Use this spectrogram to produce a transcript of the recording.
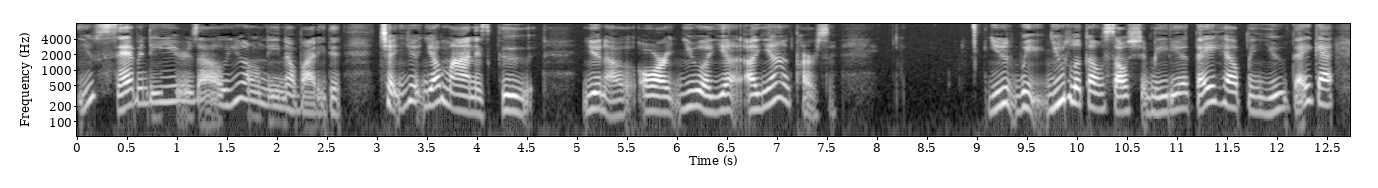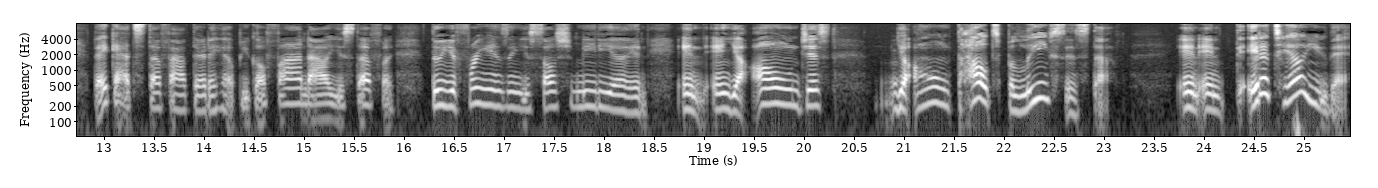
you seventy years old. You don't need nobody to check. You, your mind is good, you know. Or you a young a young person you we you look on social media they helping you they got they got stuff out there to help you go find all your stuff uh, through your friends and your social media and and and your own just your own thoughts beliefs and stuff. And and it'll tell you that.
